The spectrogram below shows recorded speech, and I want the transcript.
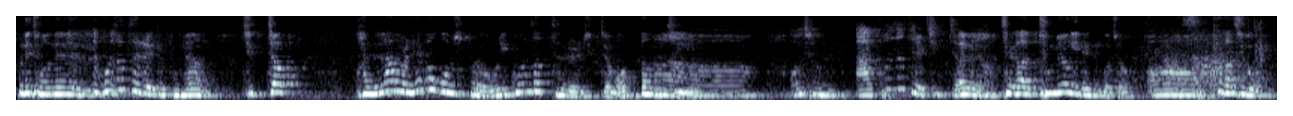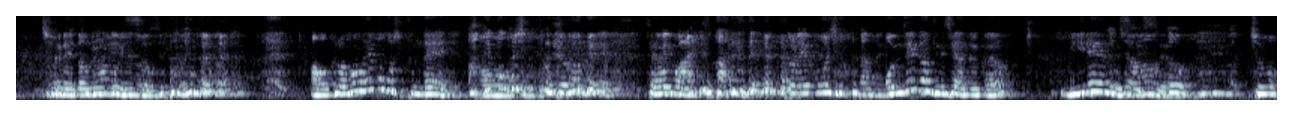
근데 저는 이 콘서트를 이렇게 보면 직접 관람을 해보고 싶어요. 우리 콘서트를 직접 어떤지. 아, 어 좀 아 콘서트를 직접요. 네, 제가 두 명이 되는 거죠. 아싹 해가지고 그래 너는 하고 있어. 어 그럼 한번 해보고 싶은데 해보고 어, 싶은 그런데 제가 말도 안 되는 걸 해보고 싶다는 언젠간 되지 않을까요? 미래는 될수 그렇죠. 있어요. 또저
